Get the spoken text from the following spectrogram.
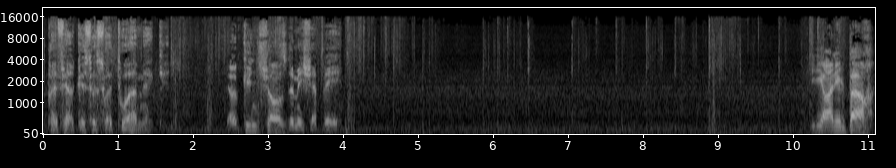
Je préfère que ce soit toi, mec. T'as aucune chance de m'échapper. Ira nulle part.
